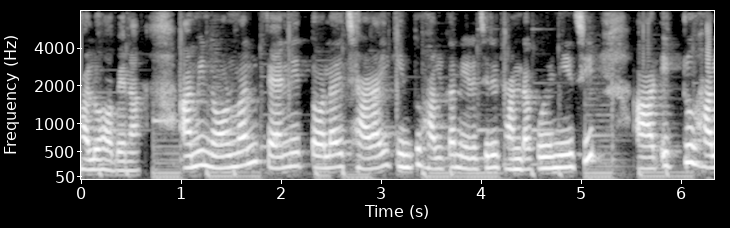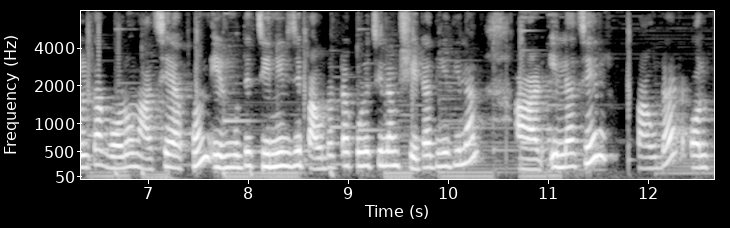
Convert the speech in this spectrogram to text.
ভালো হবে না। আমি নর্মাল ফ্যানের তলায় ছাড়াই কিন্তু হালকা নেড়েচেড়ে ঠান্ডা করে নিয়েছি। আর একটু হালকা গরম আছে এখন, এর মধ্যে চিনির যে পাউডারটা করেছিলাম সেটা দিয়ে দিলাম। আর এলাচের পাউডার অল্প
